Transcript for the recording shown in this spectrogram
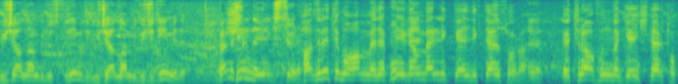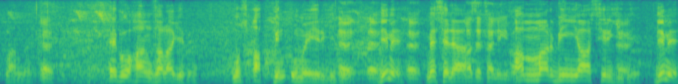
Yüce Allah'ın bir lütfu değil midir? Yüce Allah'ın bir gücü değil midir? Ben de şunu demek istiyorum. Hazreti Muhammed'e Bu bile- peygamberlik geldikten sonra Evet. etrafında gençler toplandı. Evet. Ebu Hanzala gibi, Mus'ab bin Umeyr gibi. Evet, evet, Değil mi? evet. Mesela Hazreti Ali gibi. Ammar bin Yasir gibi. Evet. Değil mi?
